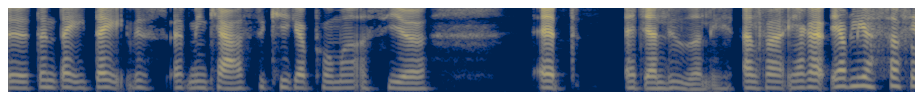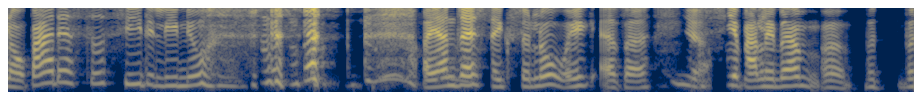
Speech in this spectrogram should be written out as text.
øh, den dag i dag, hvis at min kæreste kigger på mig og siger, at at jeg er liderlig. Altså, jeg, jeg bliver så flov. Bare det at sidde og sige det lige nu. og jeg er endda seksolog, ikke? Altså, ja. det siger bare lidt om, hvor, hvor, hvor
